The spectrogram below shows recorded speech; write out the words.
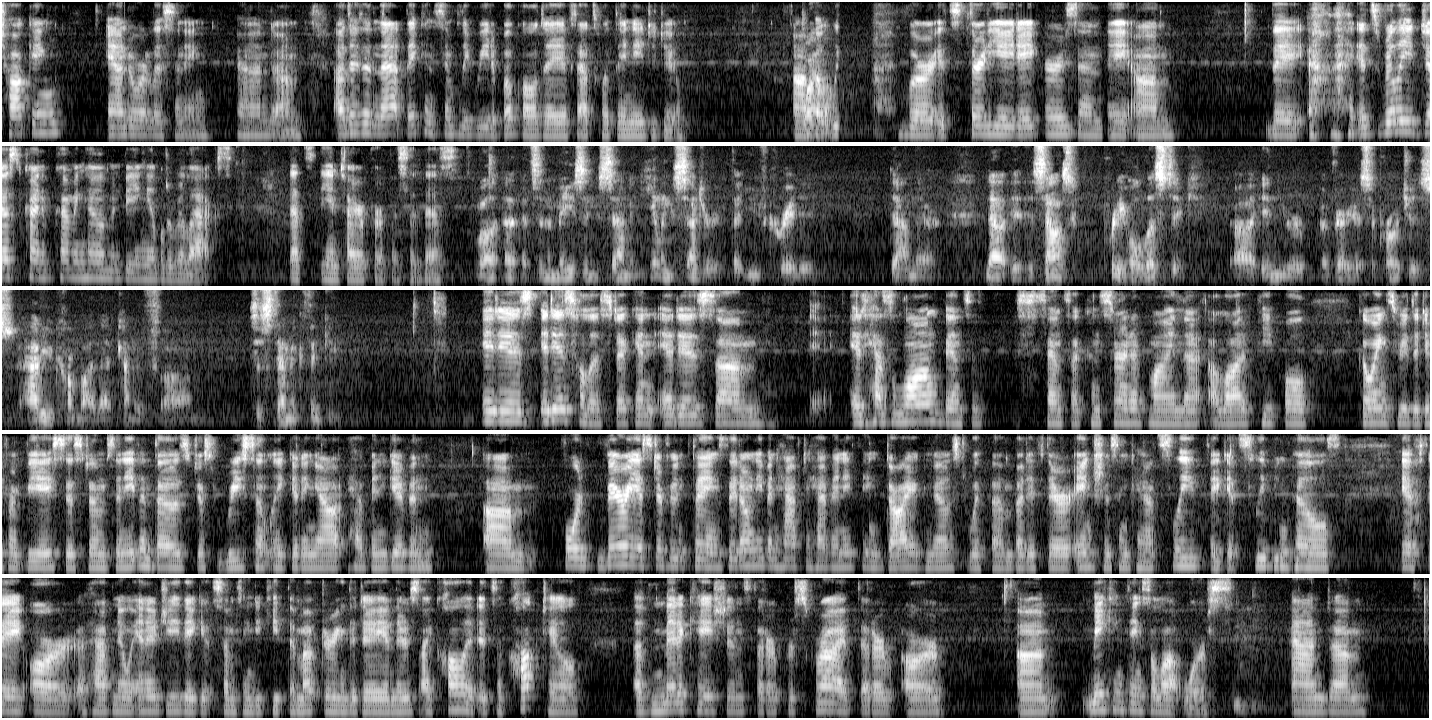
talking and or listening. And um, other than that, they can simply read a book all day if that's what they need to do. Uh, wow. But we were it's 38 acres, and they um, they it's really just kind of coming home and being able to relax. That's the entire purpose of this. Well, uh, it's an amazing sounding healing center that you've created down there. Now, it, it sounds pretty holistic uh, in your various approaches. How do you come by that kind of um, systemic thinking? It is it is holistic, and it is um, it has long been since a concern of mine that a lot of people going through the different VA systems and even those just recently getting out have been given um, for various different things. They don't even have to have anything diagnosed with them, but if they're anxious and can't sleep, they get sleeping pills. If they are have no energy, they get something to keep them up during the day. And there's I call it it's a cocktail of medications that are prescribed that are are um, making things a lot worse. And, um,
